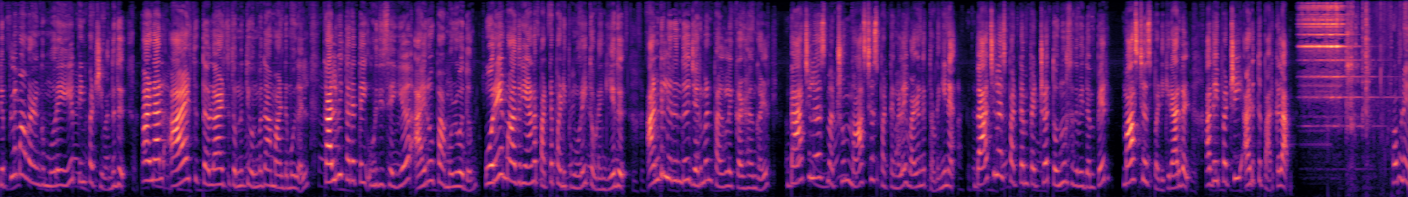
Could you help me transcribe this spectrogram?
டிப்ளமா வழங்கும் முறையை பின்பற்றி வந்தது. ஆனால் ஆயிரத்தி தொள்ளாயிரத்தி தொண்ணூத்தி ஒன்பதாம் ஆண்டு முதல் கல்வி தரத்தை உறுதி செய்ய ஐரோப்பா முழுவதும் ஒரே மாதிரியான பட்டப்படிப்பு முறை தொடங்கியது. அன்றிலிருந்து ஜெர்மன் பல்கலைக்கழகங்கள் பேச்சுலர்ஸ் மற்றும் மாஸ்டர்ஸ் பட்டங்களை வழங்க தொடங்கின. பேச்சுலர்ஸ் பட்டம் பெற்ற தொண்ணூறு சதவீதம் பேர் மாஸ்டர்ஸ் படிக்கிறார்கள். அதை பற்றி அடுத்து பார்க்கலாம். Probably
